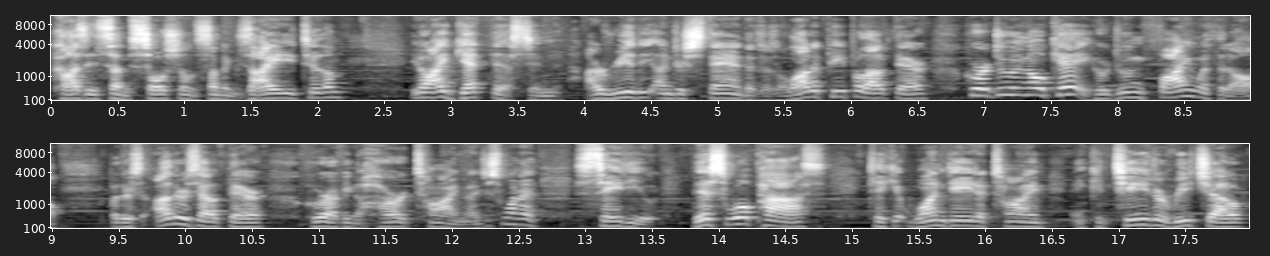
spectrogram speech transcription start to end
causing some social and some anxiety to them. You know, I get this and I really understand that there's a lot of people out there who are doing okay, who are doing fine with it all, but there's others out there who are having a hard time. And I just want to say to you, this will pass. Take it one day at a time and continue to reach out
